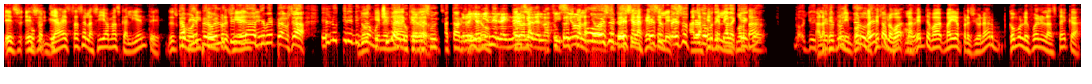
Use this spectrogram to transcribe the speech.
Es, es- ya estás en la silla más caliente. Es Está como bien, pero él no tiene nada que ver, pero, o sea, él no tiene ninguna mochila de lo que pasó en Qatar. Pero ya no. viene la inercia la- de la ¿tú crees que afición. la- No, ¿tú ese, crees ese, que a la gente ese- le- eso es a la gente de le cada quien, importa? No, yo- A la gente no le importa, la gente, va, ¿eh? gente va, va a ir a presionar. ¿Cómo le fue en el Azteca?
